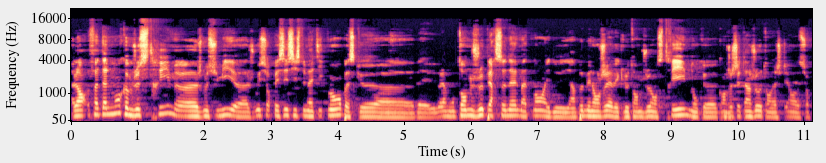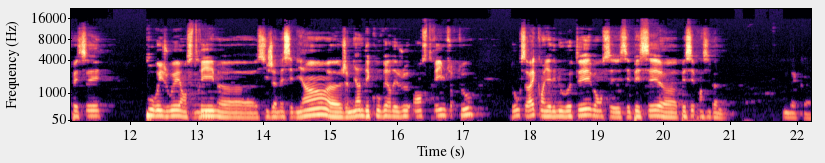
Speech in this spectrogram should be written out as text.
Alors fatalement, comme je stream, euh, je me suis mis à jouer sur PC systématiquement parce que euh, ben, voilà, mon temps de jeu personnel maintenant est, de- est un peu mélangé avec le temps de jeu en stream. Donc euh, quand j'achète un jeu, autant l'acheter sur PC pour y jouer en stream euh, si jamais c'est bien. Euh, J'aime bien découvrir des jeux en stream surtout. Donc c'est vrai que quand il y a des nouveautés, bon c'est PC euh, PC principalement. D'accord.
